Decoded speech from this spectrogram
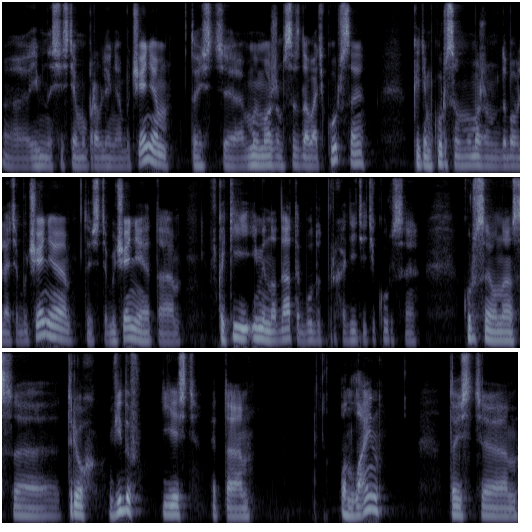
э, именно систем управления обучением. То есть э, мы можем создавать курсы, к этим курсам мы можем добавлять обучение. То есть обучение это в какие именно даты будут проходить эти курсы. Курсы у нас э, трех видов есть. Это онлайн, то есть э,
